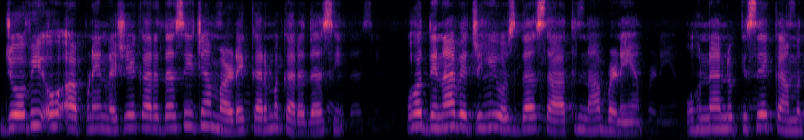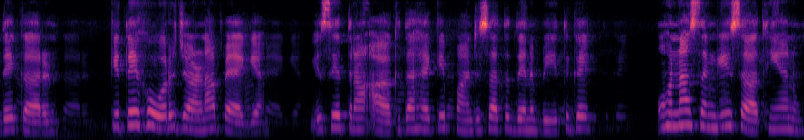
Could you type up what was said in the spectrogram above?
ਜੋ ਵੀ ਉਹ ਆਪਣੇ ਨਸ਼ੇ ਕਰਦਾ ਸੀ ਜਾਂ ਮਾੜੇ ਕਰਮ ਕਰਦਾ ਸੀ, ਉਹ ਦਿਨਾਂ ਵਿੱਚ ਹੀ ਉਸ ਦਾ ਸਾਥ ਨਾ ਬਣਿਆ। ਉਹਨਾਂ ਨੂੰ ਕਿਸੇ ਕੰਮ ਦੇ ਕਾਰਨ ਕਿਤੇ ਹੋਰ ਜਾਣਾ ਪੈ ਗਿਆ। ਇਸੇ ਤਰ੍ਹਾਂ ਆਖਦਾ ਹੈ ਕਿ 5-7 ਦਿਨ ਬੀਤ ਗਏ। ਉਹਨਾਂ ਸੰਗੀ ਸਾਥੀਆਂ ਨੂੰ।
